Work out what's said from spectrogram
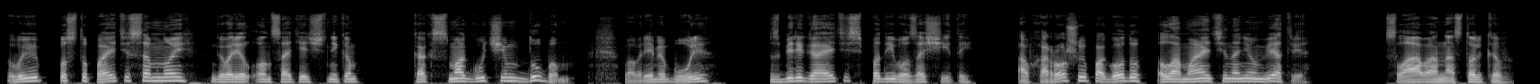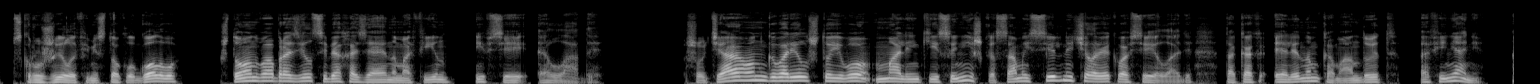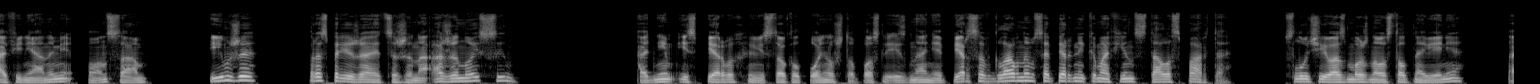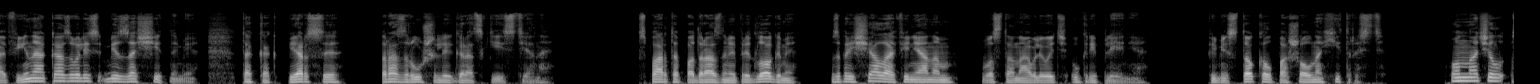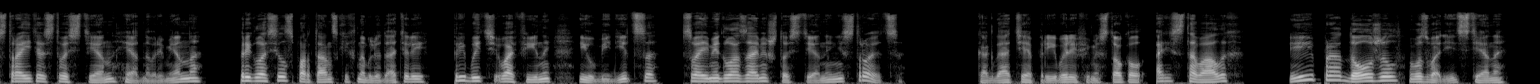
«Вы поступаете со мной, — говорил он соотечественникам, — как с могучим дубом. Во время бури сберегаетесь под его защитой, а в хорошую погоду ломаете на нем ветви. Слава настолько вскружила Фемистоклу голову, что он вообразил себя хозяином Афин и всей Эллады. Шутя, он говорил, что его маленький сынишка — самый сильный человек во всей Элладе, так как Эллином командует афиняне, афинянами он сам. Им же распоряжается жена, а женой — сын. Одним из первых Фемистокл понял, что после изгнания персов главным соперником Афин стала Спарта. В случае возможного столкновения Афины оказывались беззащитными, так как персы разрушили городские стены. Спарта под разными предлогами запрещала афинянам восстанавливать укрепления. Фемистокл пошел на хитрость. Он начал строительство стен и одновременно пригласил спартанских наблюдателей прибыть в Афины и убедиться своими глазами, что стены не строятся. Когда те прибыли, Фемистокл арестовал их и продолжил возводить стены.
